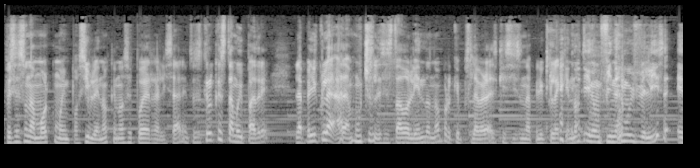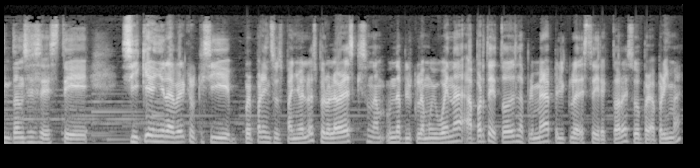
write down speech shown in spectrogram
pues es un amor como imposible, ¿no? Que no se puede realizar. Entonces creo que está muy padre. La película a muchos les está doliendo, ¿no? Porque pues la verdad es que sí es una película que no tiene un final muy feliz. Entonces, este, si quieren ir a ver, creo que sí preparen sus pañuelos. Pero la verdad es que es una, una película muy buena. Aparte de todo, es la primera película de esta directora, es su ópera prima.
